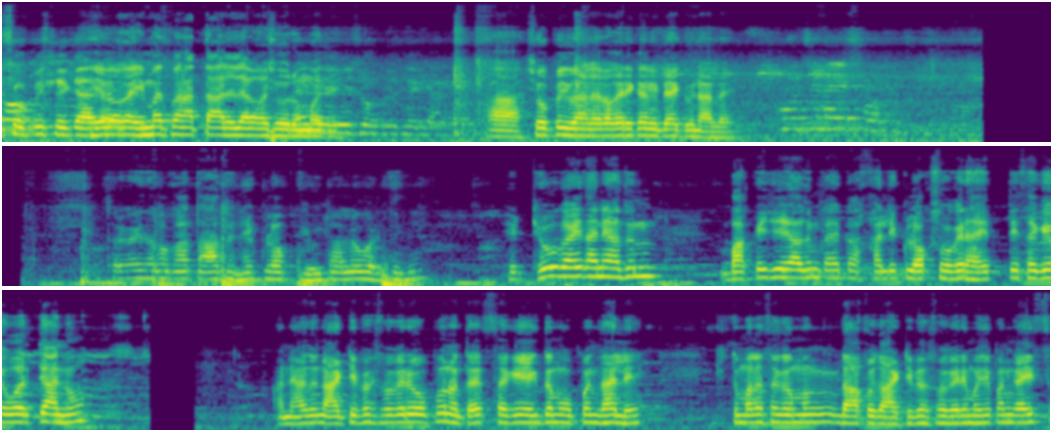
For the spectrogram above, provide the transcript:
शोपीस लेके हे बघा हिम्मत पण आता आलेला आहे बघा शोरूममध्ये. हां शोपीस घेऊन आलाय वगैरे कमी बॅग घेऊन आलाय. तर काही बघा आता अजून हे क्लॉक घेऊन आलो वरती मी. हे ठेवू गाईत आणि अजून बाकीचे अजून काय का खाली क्लॉक्स वगैरे आहेत ते सगळे वरती आणू. आणि अजून आर्टिफॅक्ट्स वगैरे ओपन होत आहेत सगळे एकदम ओपन झाले. की तुम्हाला सगळं मग दाखवतो. आर्टिफॅक्ट्स वगैरे मध्ये पण काहीच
